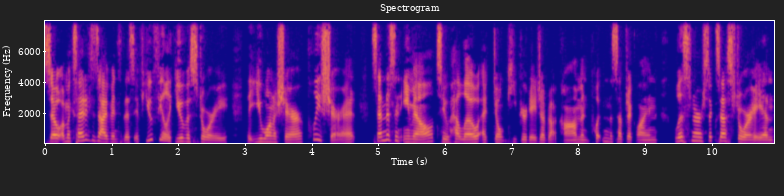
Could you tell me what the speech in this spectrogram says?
So I'm excited to dive into this. If you feel like you have a story that you want to share, please share it. Send us an email to hello at don'tkeepyourdayjob.com and put in the subject line listener success story and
